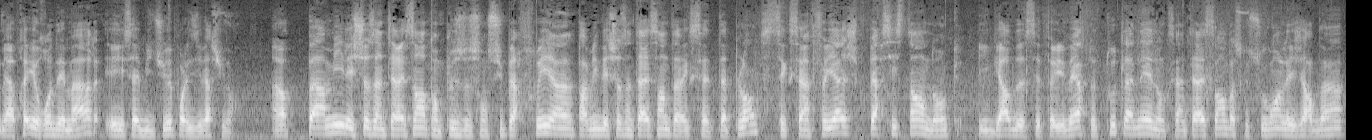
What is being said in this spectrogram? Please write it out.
mais après, ils redémarrent et ils s'habituent pour les hivers suivants. Alors, parmi les choses intéressantes, en plus de son super fruit, hein, parmi les choses intéressantes avec cette plante, c'est que c'est un feuillage persistant, donc il garde ses feuilles vertes toute l'année, donc c'est intéressant parce que souvent les jardins,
